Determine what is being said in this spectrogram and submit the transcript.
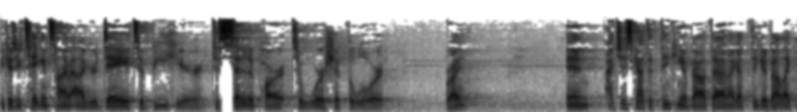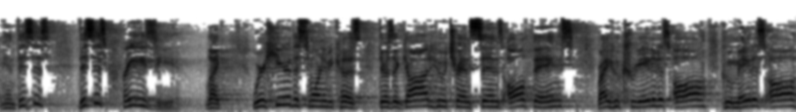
because you've taken time out of your day to be here, to set it apart, to worship the Lord. Right? And I just got to thinking about that and I got thinking about like, man, this is, this is crazy. Like, we're here this morning because there's a God who transcends all things right? Who created us all, who made us all,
